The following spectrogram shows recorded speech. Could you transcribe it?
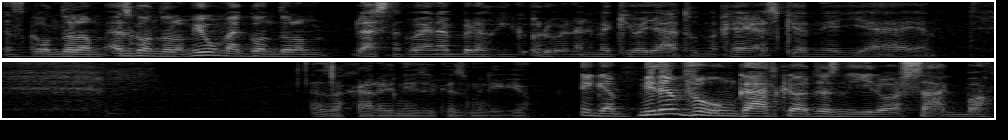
Ezt gondolom, ezt gondolom jó, meg gondolom lesznek olyan emberek, akik örülnek neki, hogy el tudnak helyezkedni egy ilyen helyen. Ez akárhogy nézzük, ez mindig jó. Igen, mi nem fogunk átköltözni Írországba.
